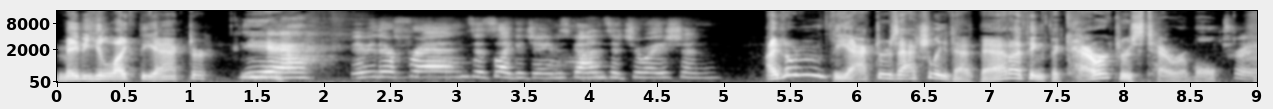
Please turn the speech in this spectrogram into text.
Maybe he liked the actor. Yeah, Maybe they're friends. It's like a James Gunn situation. I don't know if the actor's actually that bad. I think the character's terrible. True.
